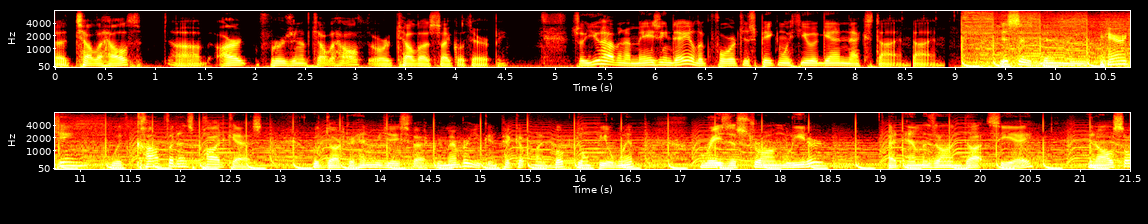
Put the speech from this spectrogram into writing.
uh, telehealth, uh, our version of telehealth, or telepsychotherapy. So you have an amazing day. I look forward to speaking with you again next time. This has been the Parenting with Confidence podcast with Dr. Henry J. Svec. Remember, you can pick up my book, Don't Be a Wimp Raise a Strong Leader, at Amazon.ca. And also,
